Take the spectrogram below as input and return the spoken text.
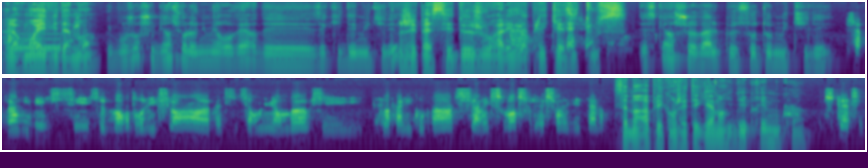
Alors moi, évidemment, Oui, bonjour, je suis bien sur le numéro vert des équidés mutilés. j'ai passé deux jours à les appeler oui, quasi tous. Est-ce qu'un cheval peut s'auto-mutiler Ça peut arriver, c'est se mordre les flancs euh, parce qu'il s'est remis en boxe et il voit pas les copains. Ça arrive souvent sur, sur les étalons. Ça m'a rappelé quand j'étais gamin Il déprime, quoi. Tout à fait.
